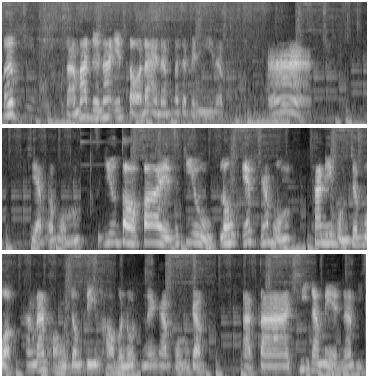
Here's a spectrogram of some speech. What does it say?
ปึ๊บสามารถเดินหน้า F ต่อได้นะก็จะเป็นอย่างนี้นะครับอ่าเสียบครับผมสกิลต่อไปสกิลลง F ครับผมท่านี้ผมจะบวกทางด้านของโจมตีเผ่ามนุษย์นะครับผมกับ อัตราคีดาเมจนะครับอีก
